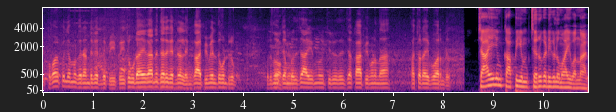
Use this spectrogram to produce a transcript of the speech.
ഇപ്പോൾ കുഴപ്പമില്ല നമുക്ക് രണ്ട് കെറ്റിൽ ഇപ്പോൾ ഇപ്പോൾ ഈ ചൂടായ കാരണം ചെറിയ കെറ്റിലല്ല അല്ലെങ്കിൽ കാപ്പിയും വലുത് കൊണ്ടുവരും. ഒരു നൂറ്റമ്പത് ചായയും നൂറ്റി ഇരുപത് ച- കാപ്പിയും കൊണ്ടുവന്ന കച്ചവടമായി പോകാറുണ്ട് ചായയും കാപ്പിയും ചെറുകടികളുമായി വന്നാൽ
